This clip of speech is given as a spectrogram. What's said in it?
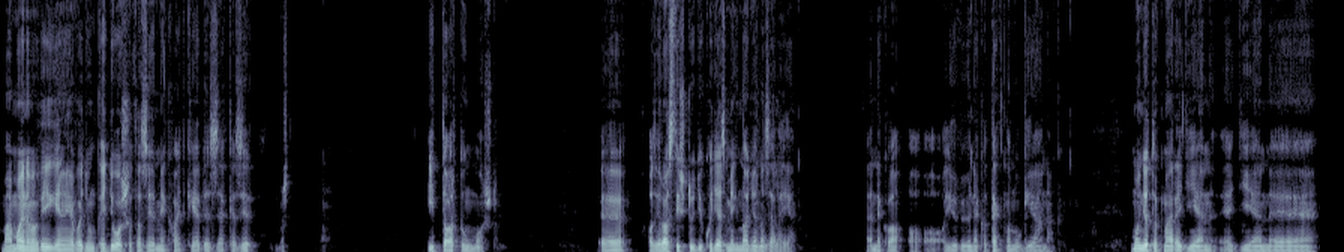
Már majdnem a végénél vagyunk, egy gyorsat azért még hagyd kérdezzek, ezért most itt tartunk most. Azért azt is tudjuk, hogy ez még nagyon az eleje ennek a, a, a jövőnek, a technológiának. Mondjatok már egy ilyen, egy ilyen e,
